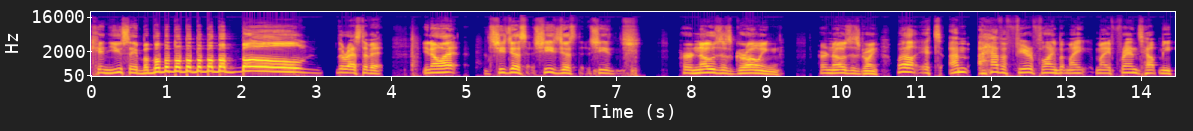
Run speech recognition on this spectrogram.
Can you say bu- bu- bu- bu- bu- bu- bu- bu- bull the rest of it? You know what? She's just she's just she her nose is growing. Her nose is growing. Well, it's I'm I have a fear of flying, but my my friends helped me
